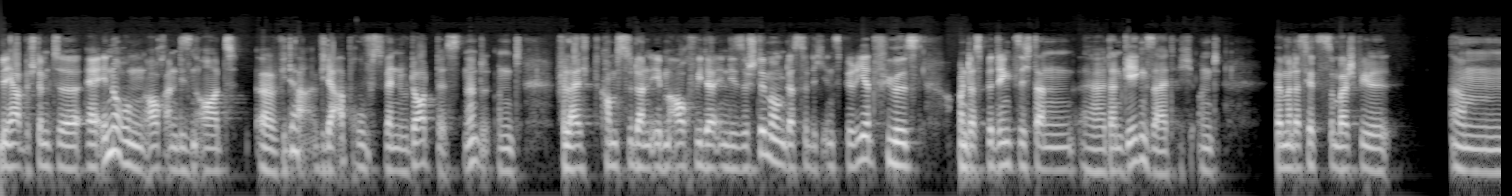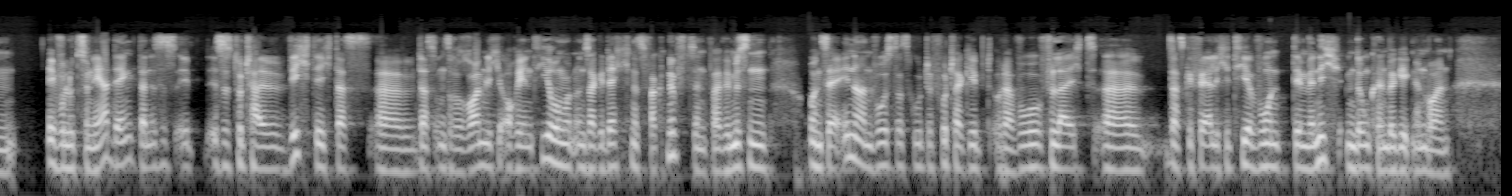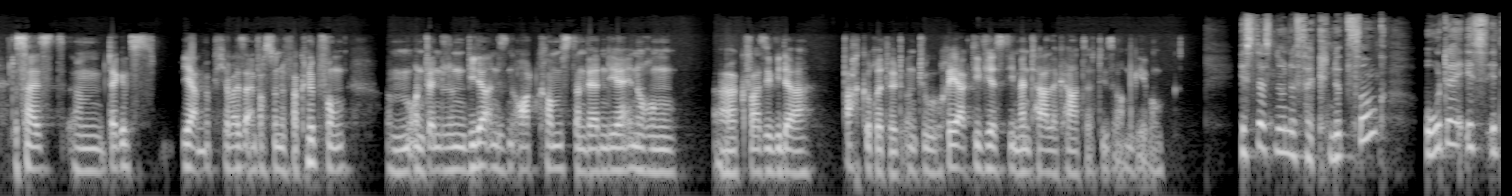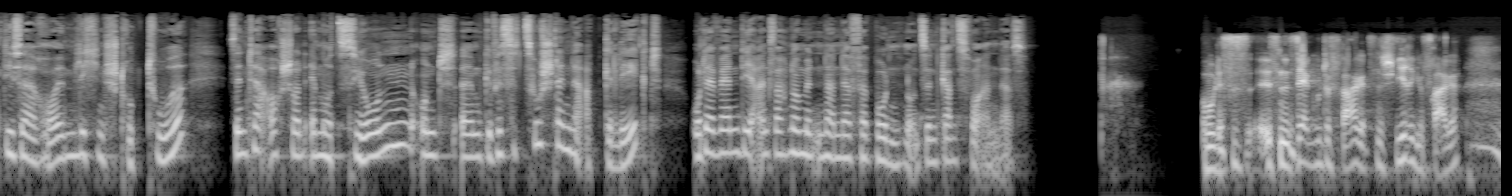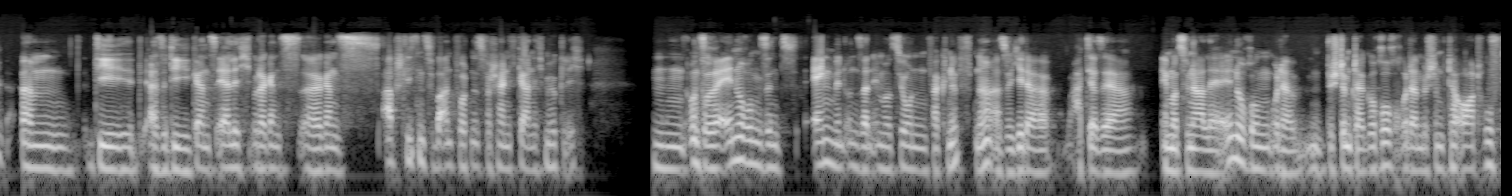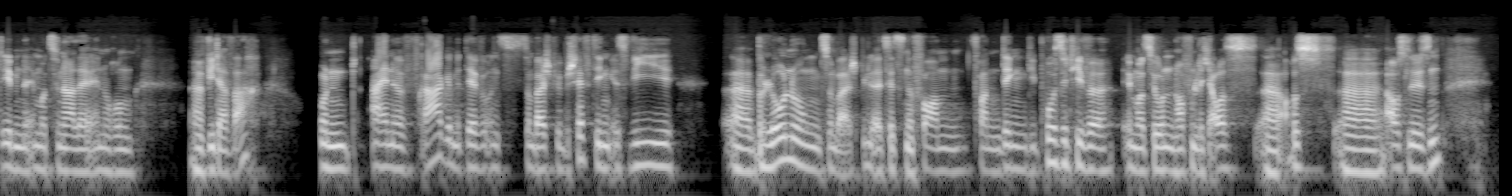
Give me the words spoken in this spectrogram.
ja bestimmte Erinnerungen auch an diesen Ort äh, wieder, wieder abrufst, wenn du dort bist. Ne? Und vielleicht kommst du dann eben auch wieder in diese Stimmung, dass du dich inspiriert fühlst und das bedingt sich dann, äh, dann gegenseitig. Und wenn man das jetzt zum Beispiel ähm, evolutionär denkt, dann ist es, ist es total wichtig, dass, äh, dass unsere räumliche Orientierung und unser Gedächtnis verknüpft sind, weil wir müssen uns erinnern, wo es das gute Futter gibt oder wo vielleicht äh, das gefährliche Tier wohnt, dem wir nicht im Dunkeln begegnen wollen. Das heißt, ähm, da gibt es ja möglicherweise einfach so eine Verknüpfung. Ähm, und wenn du dann wieder an diesen Ort kommst, dann werden die Erinnerungen äh, quasi wieder wachgerüttelt und du reaktivierst die mentale Karte dieser Umgebung. Ist das nur eine Verknüpfung oder ist in dieser räumlichen Struktur, sind da auch schon Emotionen und ähm, gewisse Zustände abgelegt? Oder werden die einfach nur miteinander verbunden und sind ganz woanders? Oh, das ist, ist eine sehr gute Frage, das ist eine schwierige Frage, ähm, die, also die ganz ehrlich oder ganz, äh, ganz abschließend zu beantworten, ist wahrscheinlich gar nicht möglich. Mhm, unsere Erinnerungen sind eng mit unseren Emotionen verknüpft. Ne? Also jeder hat ja sehr emotionale Erinnerungen oder ein bestimmter Geruch oder ein bestimmter Ort ruft eben eine emotionale Erinnerung äh, wieder wach. Und eine Frage, mit der wir uns zum Beispiel beschäftigen, ist, wie äh, Belohnungen zum Beispiel als jetzt eine Form von Dingen, die positive Emotionen hoffentlich aus, äh, aus, äh, auslösen,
